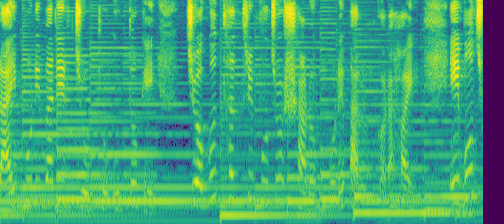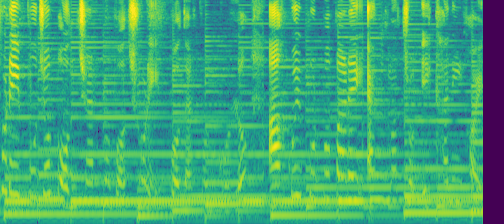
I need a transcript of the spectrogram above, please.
রায় পরিবারের যৌথ উদ্যোগে জগদ্ধাত্রী পুজোর সাড়ম্বরে পালন করা হয়। এবছর এই পুজো পঞ্চান্ন বছরে পদার্পণ করল। আকুই পূর্বপাড়ায় একমাত্র এখানেই হয়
